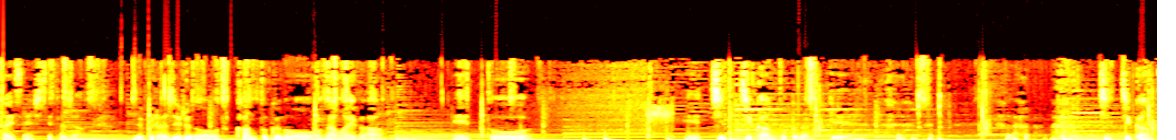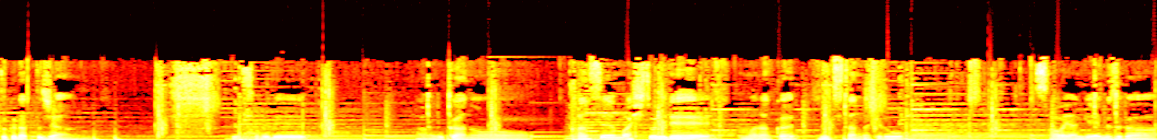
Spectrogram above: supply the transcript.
対戦してたじゃん。で、ブラジルの監督の名前が、えっ、と、えー、チッチ監督だっけ？チッチ監督だったじゃん。で、それで、あ僕あの、観戦まあ一人で、まあなんか見てたんだけど、サワヤンゲームズが、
